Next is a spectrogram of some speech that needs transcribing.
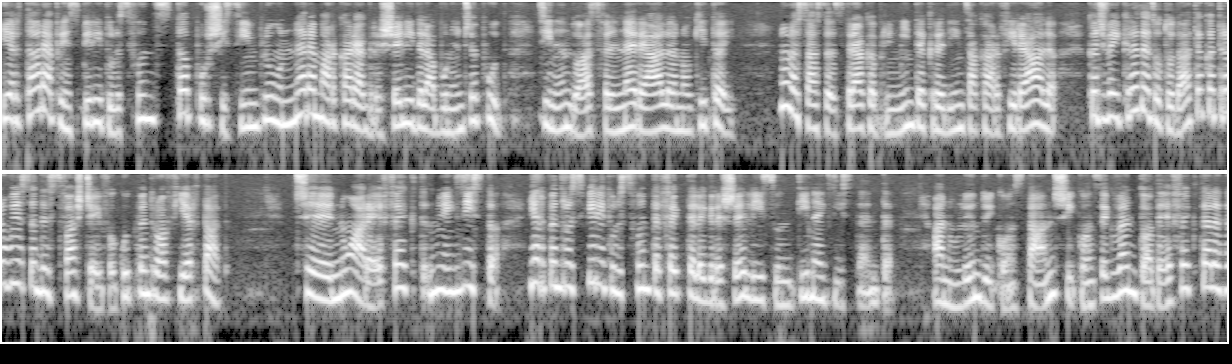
Iertarea prin Spiritul Sfânt stă pur și simplu în neremarcarea greșelii de la bun început, ținând-o astfel nereală în ochii tăi. Nu lăsa să-ți treacă prin minte credința că ar fi reală, căci vei crede totodată că trebuie să desfaci ce ai făcut pentru a fi iertat. Ce nu are efect, nu există, iar pentru Spiritul Sfânt efectele greșelii sunt inexistente anulându-i constant și consecvent toate efectele,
